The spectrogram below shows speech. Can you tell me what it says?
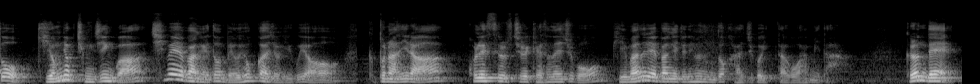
또 기억력 증진과 치매 예방에도 매우 효과적이고요. 그뿐 아니라 콜레스테롤 수치를 개선해주고 비만을 예방해주는 효능도 가지고 있다고 합니다. 그런데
